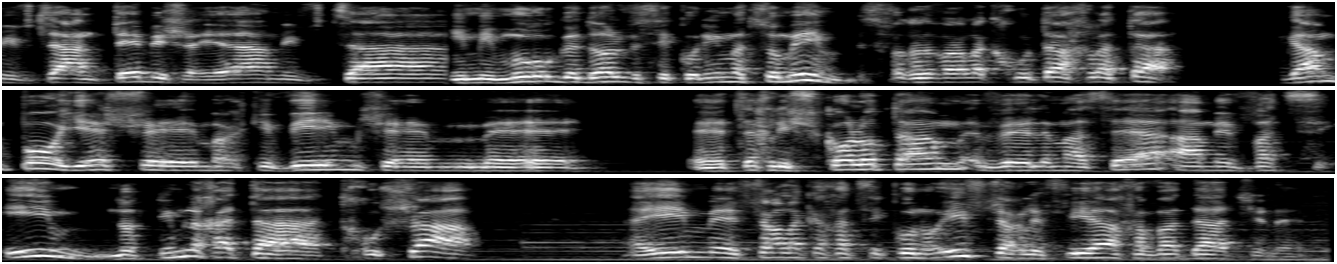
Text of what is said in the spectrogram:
מבצע אנטבה שהיה מבצע עם הימור גדול וסיכונים עצומים, בסופו של דבר לקחו את ההחלטה. גם פה יש אה, מרכיבים שהם, אה, צריך לשקול אותם, ולמעשה המבצעים נותנים לך את התחושה האם אפשר לקחת סיכון או אי אפשר לפי החוות דעת שלהם.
